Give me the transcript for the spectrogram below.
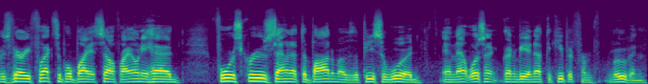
was very flexible by itself. I only had four screws down at the bottom of the piece of wood and that wasn't going to be enough to keep it from moving.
